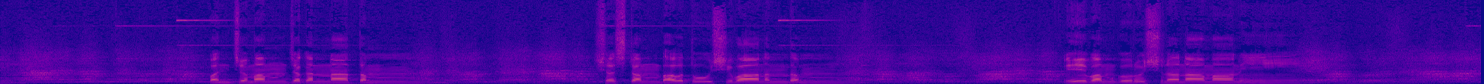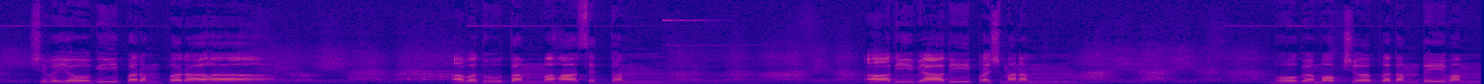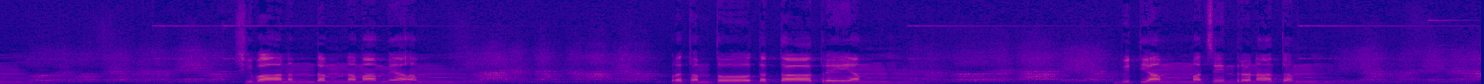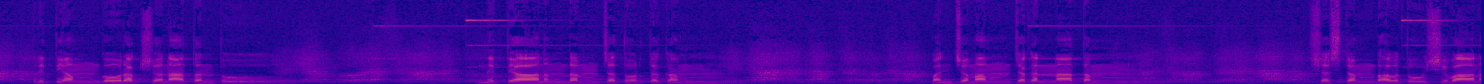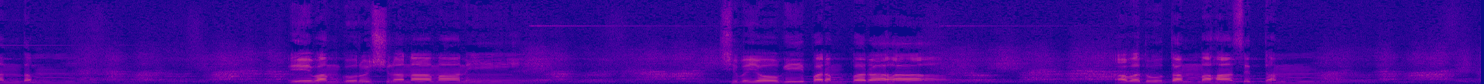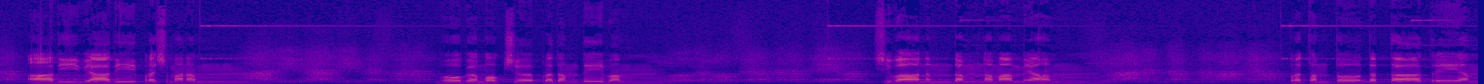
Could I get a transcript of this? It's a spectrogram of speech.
पञ्चमं जगन्नाथम्। षष्ठं भवतु शिवानन्दम्। एवं गुरुष्णनामानि। शिवयोगी परंपरा अवधूतं महासिद्धम् आदिव्याधिप्रशमनम् भोगमोक्षप्रदं देवम् शिवानन्दं नमाम्यहम् प्रथम तो दत्तात्रेयम् द्वितीयं मत्स्येन्द्रनाथम् तृतीयं गोरक्षनाथन्तु नित्यानन्दं चतुर्थकम्। पञ्चमं जगन्नाथम्। षष्ठं भवतु शिवानन्दम्। एवं गुरुष्णनामानि। शिवयोगी परंपरा अवधूतं महासिद्धम् आदिव्याधिप्रशमनम् भोगमोक्षप्रदं देवम् शिवानन्दं नमाम्यहम् प्रथम तो दत्तात्रेयम्।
